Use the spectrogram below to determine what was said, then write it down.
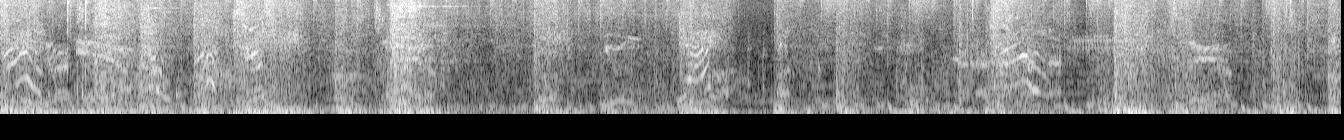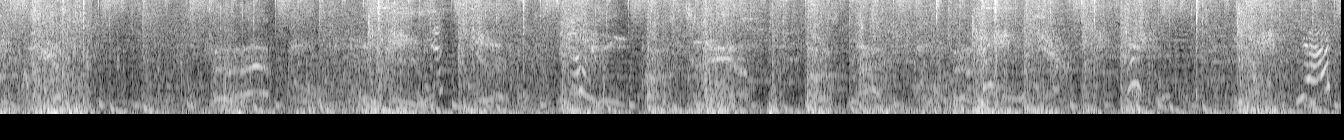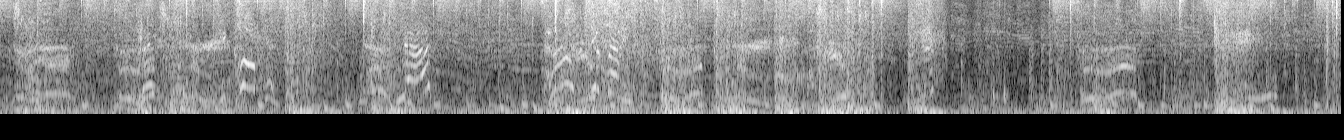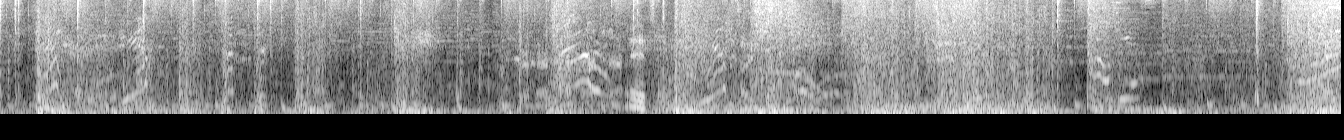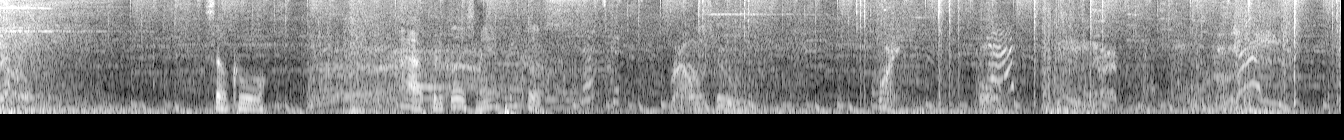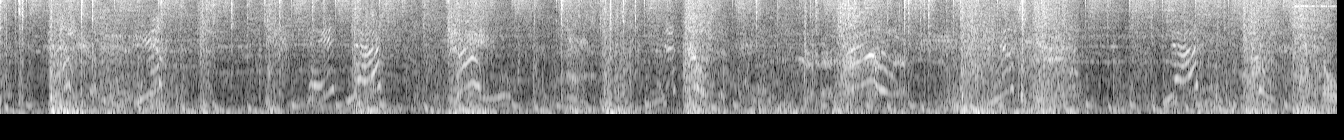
It's over. So cool. Ah, pretty close, man. Pretty close. That's good. Round two. Fight.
